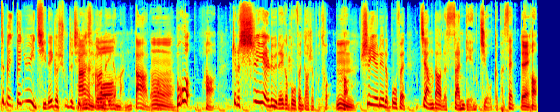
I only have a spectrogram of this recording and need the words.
这个跟预期的一个数字其实差了一个蛮大的。嗯，不过好。这个失业率的一个部分倒是不错，嗯，好，失业率的部分降到了三点九个 percent，对，好，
